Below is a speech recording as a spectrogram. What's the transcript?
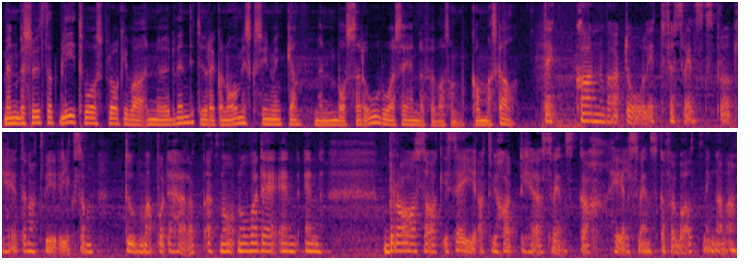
Men beslutet att bli tvåspråkig var nödvändigt ur ekonomisk synvinkel, men Bossar oroar sig ändå för vad som komma skall. Det kan vara dåligt för svenskspråkigheten att vi liksom tummar på det här. Att, att nog, nog var det en, en bra sak i sig att vi hade de här svenska, helsvenska förvaltningarna.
